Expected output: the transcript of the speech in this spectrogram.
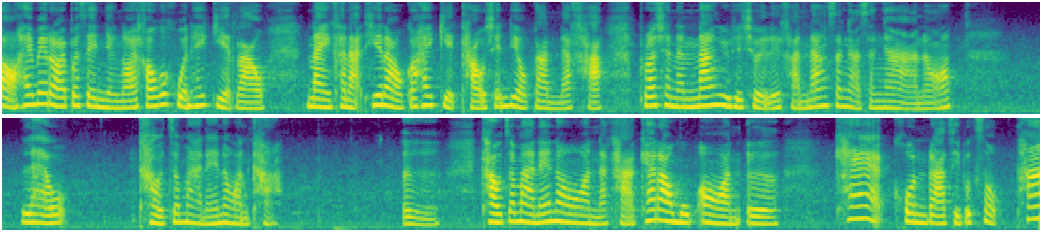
ต่อให้ไม่ร้อยเปอร์เซ็นต์อย่างน้อยเขาก็ควรให้เกียรติเรา ในขณะที่เราก็ให้เกียรติเขาเช่นเดียวกันนะคะ เพราะฉะนั้นนั่งอยู่เฉยๆเลยค่ะ นั่งสง่าสง่าเนาะแล้วเขาจะมาแน่นอนค่ะ เออ เขาจะมาแน่นอนนะคะ แค่เรา move on เออ แค่คนราศีพฤษภถ้า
